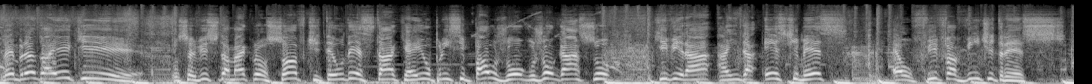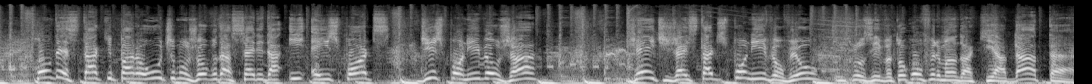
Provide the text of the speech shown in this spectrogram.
lembrando aí que o serviço da Microsoft tem o destaque aí, o principal jogo, jogaço, que virá ainda este mês, é o FIFA 23. Com destaque para o último jogo da série da EA Sports, disponível já Gente, já está disponível, viu? Inclusive, eu tô confirmando aqui a data.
